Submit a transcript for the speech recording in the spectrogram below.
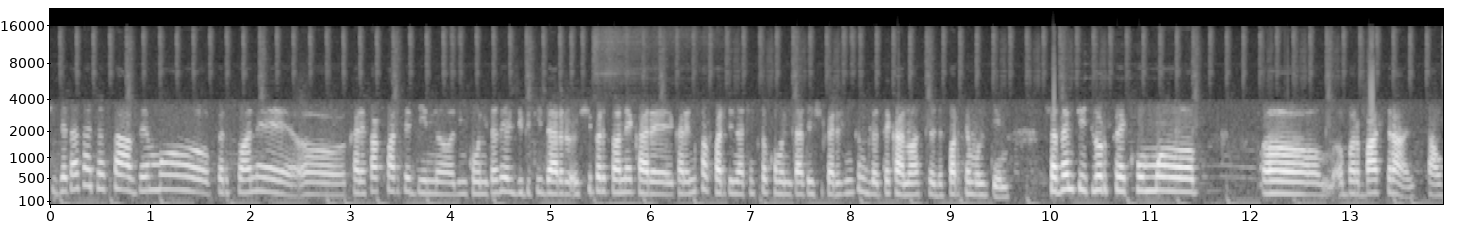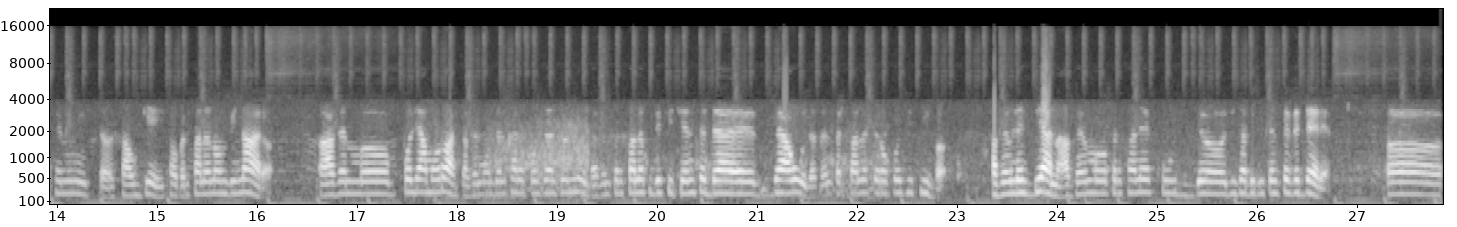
și de data aceasta avem uh, persoane uh, care fac parte din, uh, din comunitatea LGBT, dar și persoane care, care nu fac parte din această comunitate și care sunt în biblioteca noastră de foarte mult timp. Și avem titluri precum uh, uh, bărbat trans sau feministă sau gay sau persoană non-binară. Uh, avem uh, poliamoroase, avem model care pozează nud, avem persoane cu deficiențe de, de auz, avem persoane seropozitivă, avem lesbiană, avem uh, persoane cu uh, dizabilități de vedere. Uh,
